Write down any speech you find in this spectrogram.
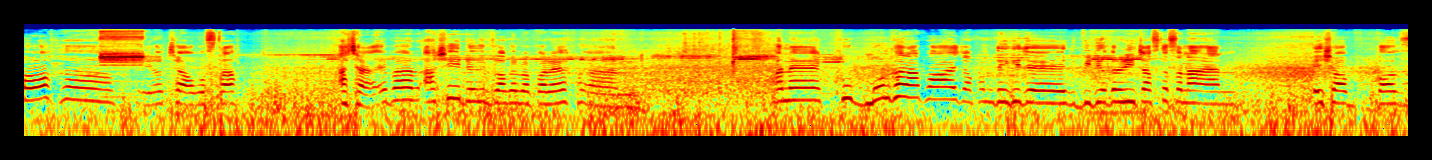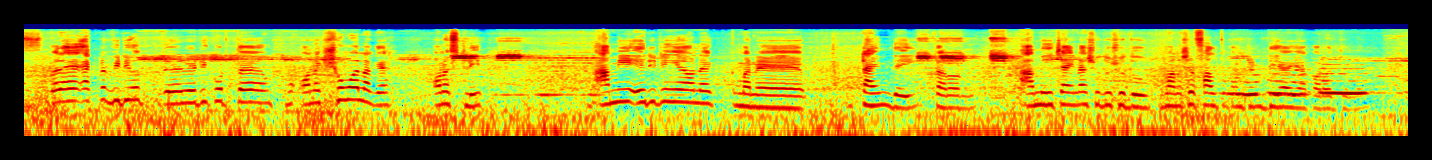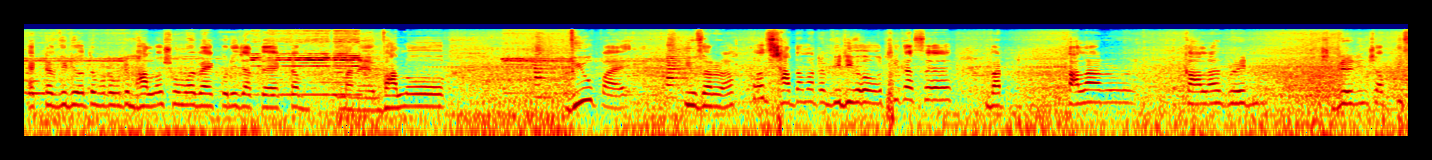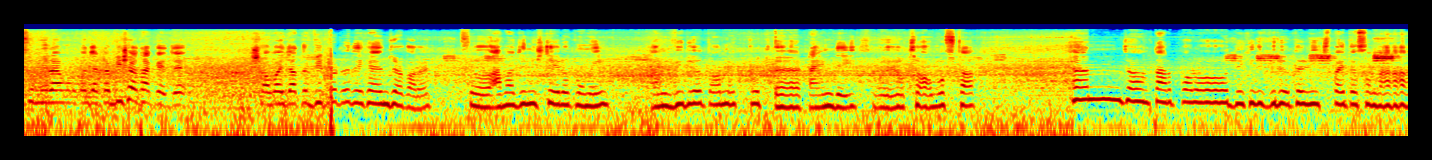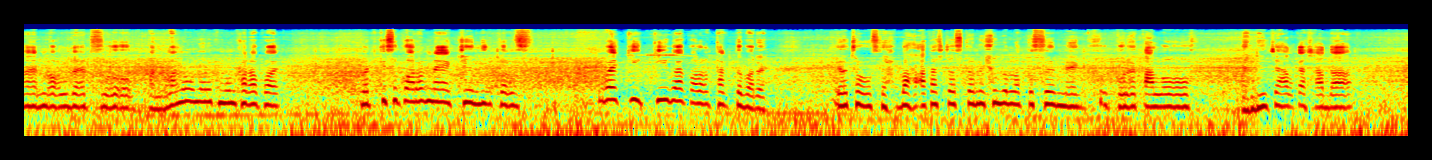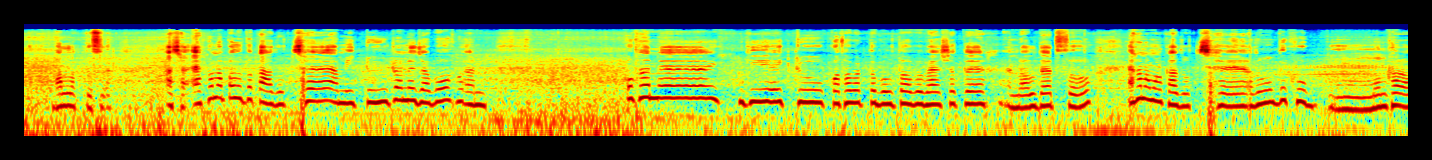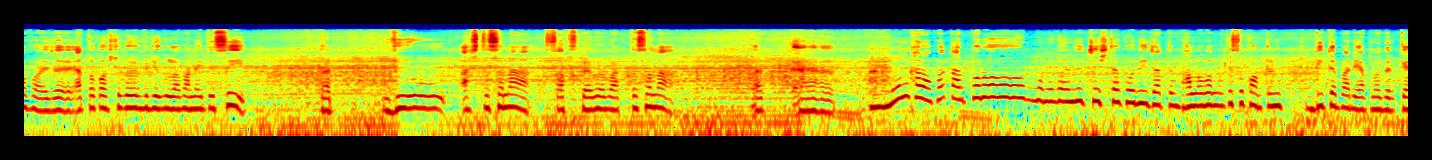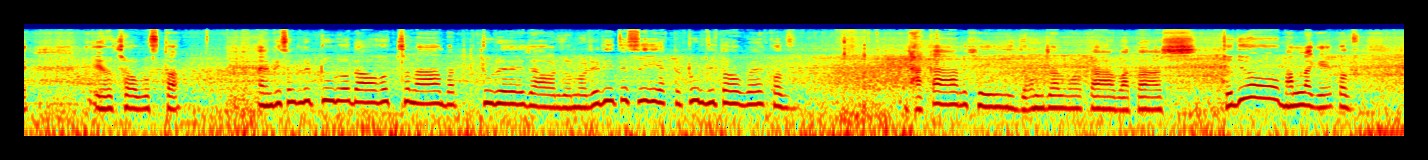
এই হচ্ছে অবস্থা। আচ্ছা এবার আসি ডেলি ব্লগের ব্যাপারে মানে খুব মন খারাপ হয় যখন দেখি যে ভিডিওতে রিচ আসতেছে না অ্যান্ড এইসব কজ মানে একটা ভিডিও রেডি করতে অনেক সময় লাগে অনেস্টলি আমি এডিটিংয়ে অনেক মানে টাইম দেই, কারণ আমি চাই না শুধু শুধু মানুষের ফালতু কন্টেন্ট দিয়ে ইয়া করার জন্য। একটা ভিডিওতে মোটামুটি ভালো সময় ব্যয় করি যাতে একটা মানে ভালো ভিউ পায় ইউজাররা সাদা মাটা ভিডিও ঠিক আছে but colour colour grade grading সব কিছু মিলে আমার কাছে একটা বিষয় থাকে যে সবাই যাতে ভিডিওটা দেখে এনজয় করে। সো আমার জিনিসটা এরকমই। আমি ভিডিওতে অনেক টাইম দেই এই হচ্ছে অবস্থা। তারপরও দেখি ভিডিওতে রিচ পাইতেছে না অ্যান্ড অল দ্যাট সো মানে মাঝে অনেক মন খারাপ হয়। বাট কিছু করার নেই অ্যাকচুয়ালি কজ ভাই, কী কী বা করার থাকতে পারে? এ হচ্ছে অবস্থা। বা আকাশটা আজকে অনেক সুন্দর লাগতেছে, মেঘ, উপরে কালো নিচে হালকা সাদা, ভালো লাগতেছে। আচ্ছা এখন আপাতত কাজ হচ্ছে, আমি একটু ইউটার্নে যাব অ্যান্ড ওখানে গিয়ে একটু কথাবার্তা বলতে হবে ভাইয়ের সাথে অ্যান্ড অল দ্যাট সো এখন আমার কাজ হচ্ছে মাঝে মধ্যে খুব মন খারাপ হয় যে এত কষ্ট করে ভিডিওগুলো বানাইতেছি বাট ভিউ আসতেছে না সাবস্ক্রাইবার বাড়তেছে না বাট মন খারাপ হয়। তারপরও মনে করেন যে চেষ্টা করি যাতে ভালো ভালো কিছু কন্টেন্ট দিতে পারি আপনাদেরকে। এ হচ্ছে অবস্থা। অ্যান্ড রিসেন্টলি ট্যুরও দেওয়া হচ্ছে না বাট ট্যুরে যাওয়ার জন্য রেডি হইতেছি। একটা ট্যুর দিতে হবে কজ ঢাকার সেই জঞ্জাল মার্কা বাতাস, যদিও ভালো লাগে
